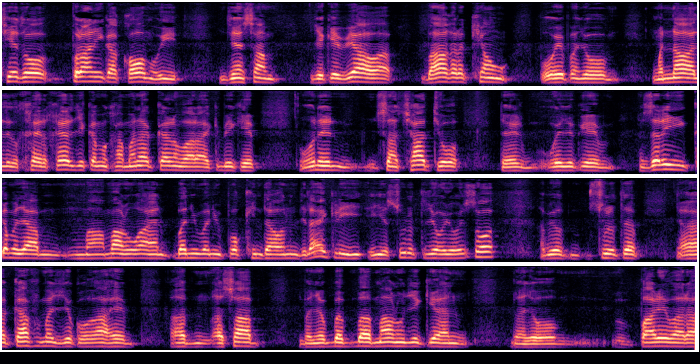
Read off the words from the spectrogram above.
ٿئي ٿو پراڻي ڪا قوم هئي جنهن سان جيڪي ويا هئا باغ رکيائون اهي پنهنجو منا ال خير خير جي ڪم کان منا ڪرڻ وارا هڪ ٻئي کي ان سان ڇا ٿيو؟ ته اهي جيڪي زري ڪم جا ماڻهو آهن بنيون ونيون پوکين ٿا انهن جي لاءِ هڪڙي هيءَ سورت جو اهو حصو ٻيو سورت ڪاف جيڪو آهي اساب پنهنجو ٻه ٻه ماڻهو جيڪي آهن پنهنجو پاڙي وارا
